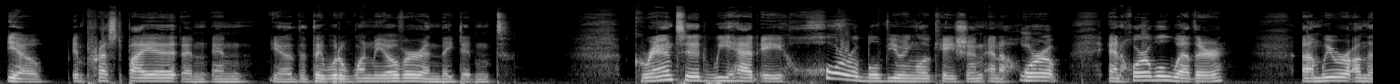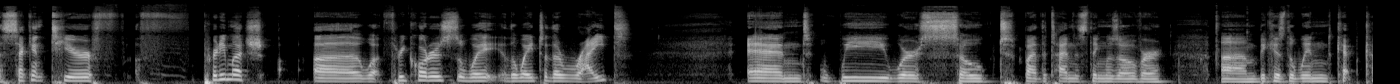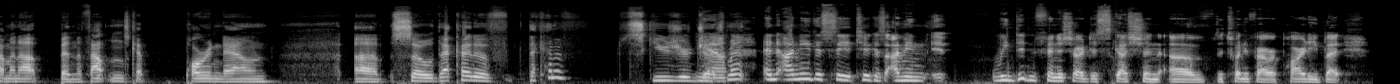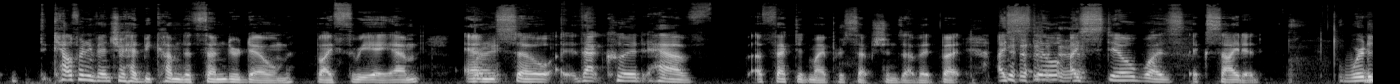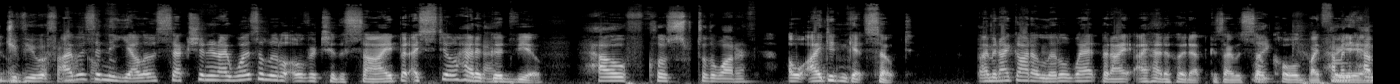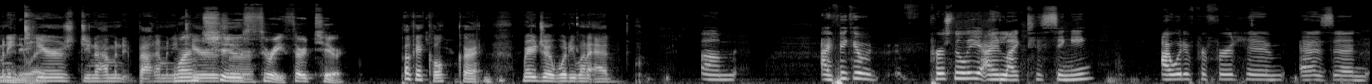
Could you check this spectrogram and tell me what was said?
you know, impressed by it, and and you know that they would have won me over, and they didn't. Granted, we had a horrible viewing location and a horrible and horrible weather. Um, we were on the second tier, f- f- pretty much uh what three quarters away the way to the right and we were soaked by the time this thing was over um because the wind kept coming up and the fountains kept pouring down uh so that kind of that kind of skews your judgment Yeah. And I need to see it too because I mean, it, we didn't finish our discussion of the 24 hour party, but California Adventure had become the Thunderdome by 3 a.m. And Right. so uh, that could have affected my perceptions of it, but I still, I still was excited. where did you view it from I was in the yellow section and I was a little over to the side, but I still had a good view. How f- close to the water Oh, I didn't get soaked. I mean, I got a little wet, but I, I had a hood up because I was so Like, cold by 3 how many how many anyway. tiers do you know how many about how many One, tiers two, or- three. Third tier. okay cool all right mary jo what do you want to add Um, I think it would. Personally, I liked his singing. I would have preferred him as an.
